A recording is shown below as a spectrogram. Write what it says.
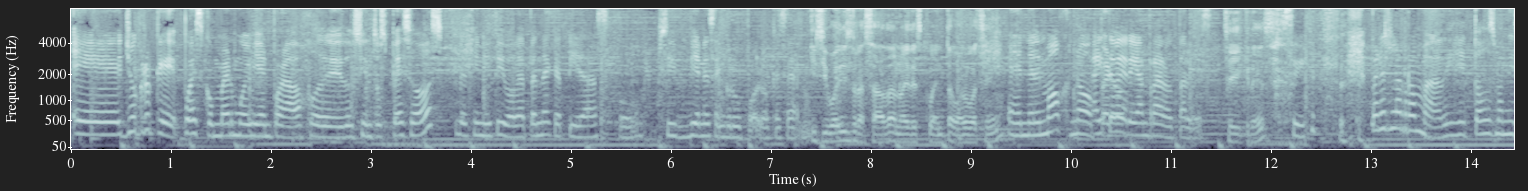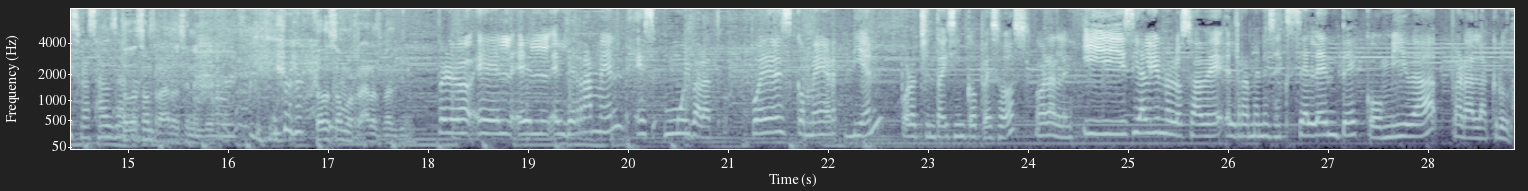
eh, yo creo que puedes comer muy bien por abajo de 200 pesos. Definitivo, depende de qué pidas o si vienes en grupo o lo que sea. ¿no? Y si voy disfrazada, ¿no hay descuento o algo así? En el Mog no, Ahí pero, te verían raro, tal vez. ¿Sí, crees? Sí. pero es la Roma, todos van disfrazados de Todos arroz. son raros en el DF. Todos somos raros más bien. Pero el, el, el de ramen es muy barato. Puedes comer bien por 85 pesos. Órale. Y si alguien no lo sabe, el ramen es excelente comida para la cruda.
